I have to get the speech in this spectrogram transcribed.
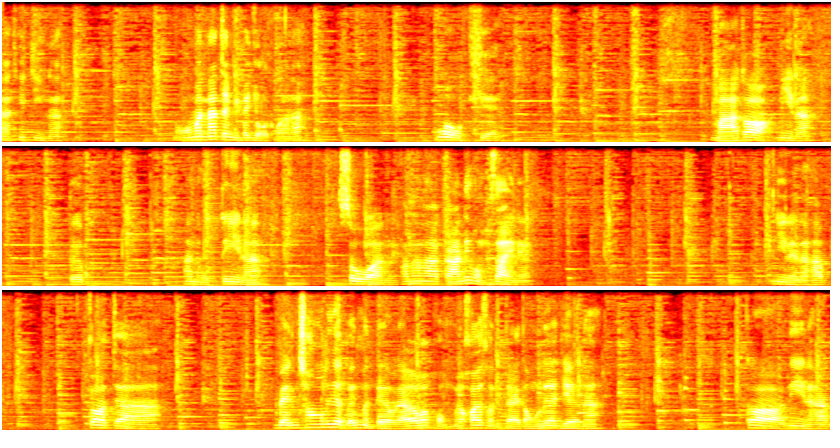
นะที่จริงนะผมว่ามันน่าจะมีประโยชน์กว่านะ โอเคมาก็นี่นะปึ๊บอันอุตี้นะ ส่วนพัฒนาการที่ผมใส่เนี่ย นี่เลยนะครับ ก็จะ เว้นช่องเลือดไว้เหมือนเดิมแล้วว่าผมไม่ค่อยสนใจตรงเลือดเยอะนะ ก็นี่นะครับ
